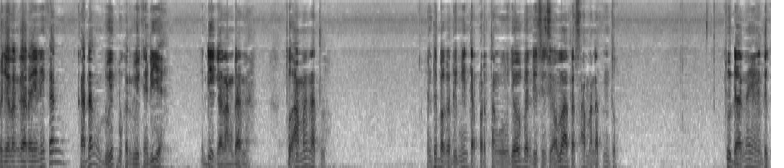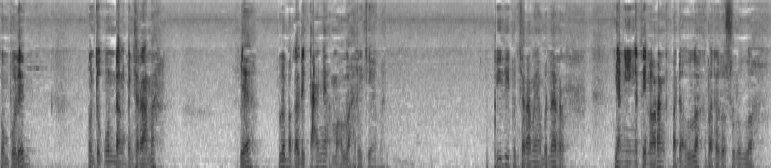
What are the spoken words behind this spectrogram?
penyelenggara ini kan kadang duit bukan duitnya dia. Dia galang dana. Itu amanat loh. Nanti bakal diminta pertanggungjawaban di sisi Allah atas amanat itu. Itu dana yang dikumpulin untuk undang penceramah ya. Lo bakal ditanya sama Allah hari kiamat. Pilih penceramah yang benar yang ngingetin orang kepada Allah kepada Rasulullah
